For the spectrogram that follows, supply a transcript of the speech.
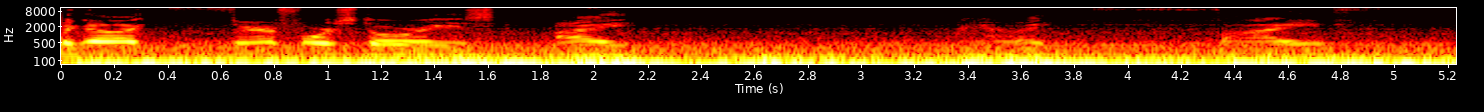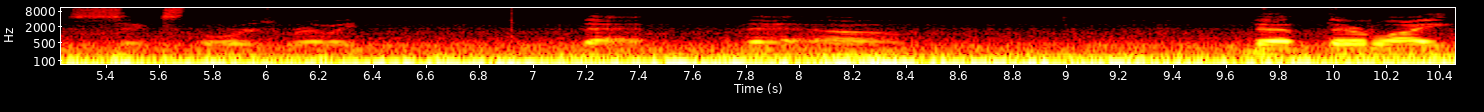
I got like three or four stories. I, I got like five, six stories really that that um that they're like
